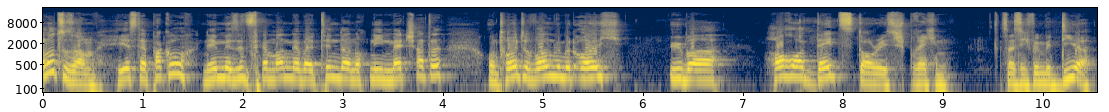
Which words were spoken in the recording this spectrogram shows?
Hallo zusammen, hier ist der Paco. Neben mir sitzt der Mann, der bei Tinder noch nie ein Match hatte. Und heute wollen wir mit euch über Horror-Date-Stories sprechen. Das heißt, ich will mit dir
